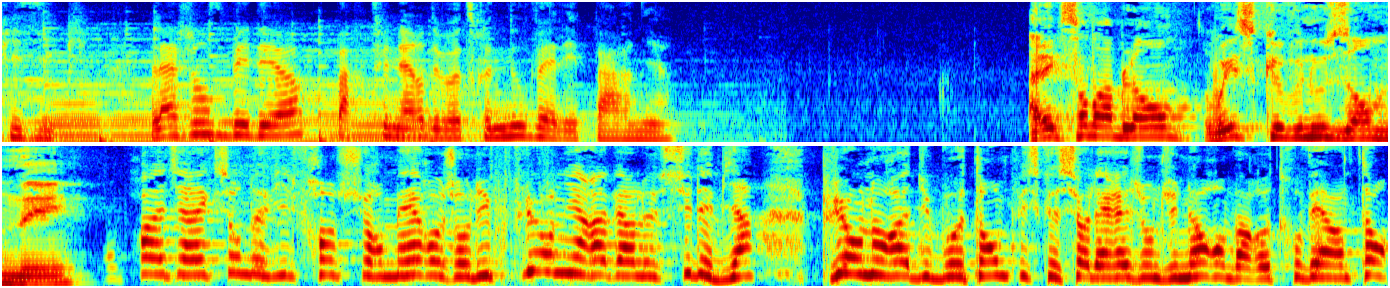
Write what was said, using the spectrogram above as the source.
physique. L'agence BDOR, partenaire de votre nouvelle épargne. Alexandra Blanc, où est-ce que vous nous emmenez? Prend la direction de Villefranche-sur-Mer. Aujourd'hui, plus on ira vers le sud, et eh bien, plus on aura du beau temps, puisque sur les régions du nord, on va retrouver un temps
